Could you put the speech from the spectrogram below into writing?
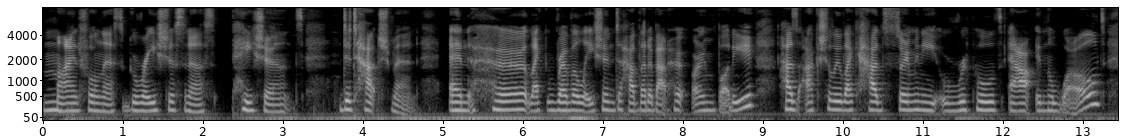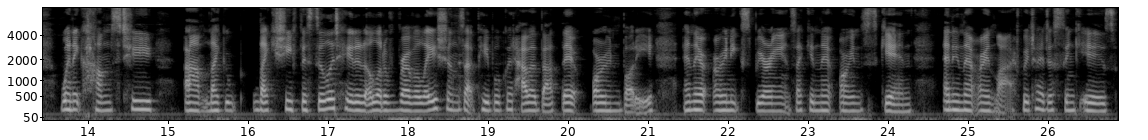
mindfulness, graciousness, patience, detachment. And her like revelation to have that about her own body has actually like had so many ripples out in the world when it comes to um, like like she facilitated a lot of revelations that people could have about their own body and their own experience like in their own skin and in their own life which i just think is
